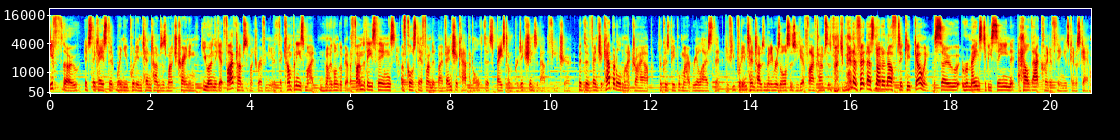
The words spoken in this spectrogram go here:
If, though, it's the case that when you put in 10 times as much training, you only get five times as much revenue, the companies might no longer be able to fund these things. Of course, they're funded by venture capital that's based on predictions about the future. But the venture capital might dry up because people might realize that if you put in 10 times as many resources, you get five times as much benefit. That's not enough to keep going. So it remains to be seen how that kind of thing is going to scale.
